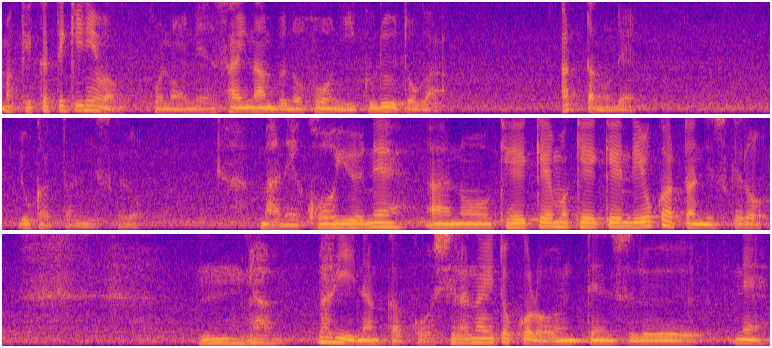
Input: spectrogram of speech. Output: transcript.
まあ、結果的にはこのね最南部の方に行くルートがあったので良かったんですけど。まあねこういうねあの経験も経験で良かったんですけど。うんやっぱりなんかこう知らないところを運転するね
